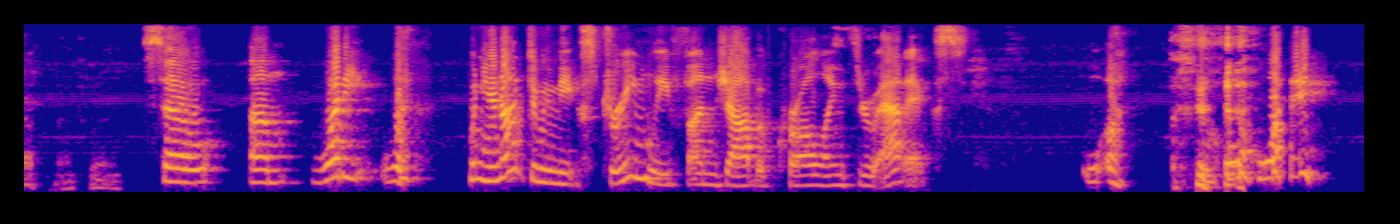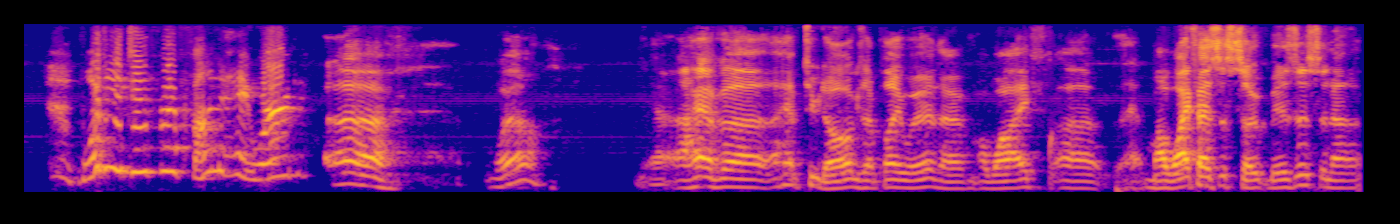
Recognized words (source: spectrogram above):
Oh, so um, what do you what, when you're not doing the extremely fun job of crawling through attics? what, do you, what do you do for fun, Hayward? Uh, well, yeah, I have uh, I have two dogs I play with. I have my wife. Uh, my wife has a soap business, and I,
